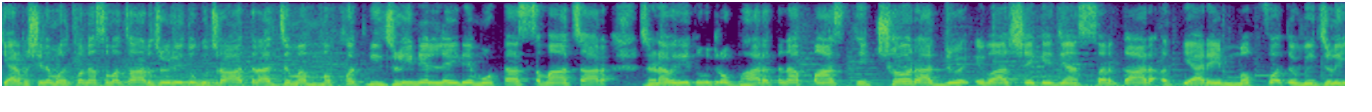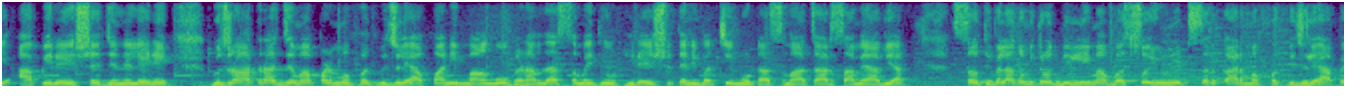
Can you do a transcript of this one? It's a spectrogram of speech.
ત્યાર પછીના મહત્વના સમાચાર જોઈ લઈએ તો ગુજરાત રાજ્યમાં મફત વીજળીને લઈને મોટા સમાચાર. જણાવી દઈએ તો મિત્રો, ભારતના પાંચથી છ રાજ્યો એવા છે કે જ્યાં સરકાર અત્યારે મફત વીજળી આપી રહી છે, જેને લઈને ગુજરાત રાજ્યમાં પણ મફત વીજળી આપવાની માંગો ઘણા બધા સમયથી ઉઠી રહી છે. તેની વચ્ચે મોટા સમાચાર સામે આવ્યા. સૌથી પહેલા તો મિત્રો, દિલ્હીમાં બસો યુનિટ સરકાર મફત વીજળી આપે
